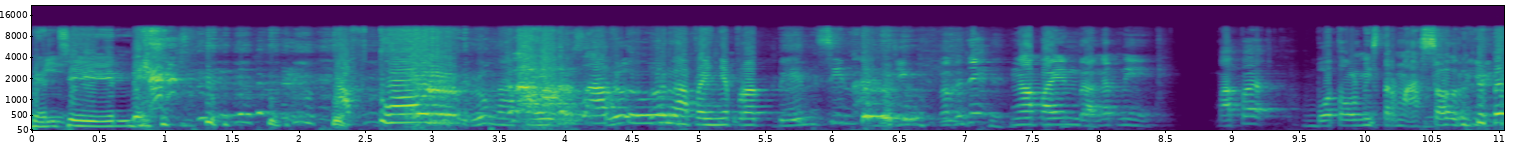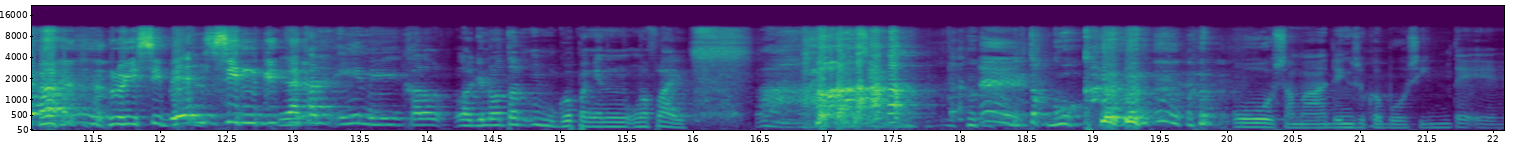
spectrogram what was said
bensin. Aftur, lu ngapain? harus Lu, lu ngapain nyemprot bensin anjing? Maksudnya ngapain banget nih? Apa botol Mister Muscle nih? lu isi bensin gitu. ya kan ini kalau lagi nonton, hmm, gue pengen ngefly. Ah, diteguk. Oh, sama ada yang suka bawa sinte ya.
